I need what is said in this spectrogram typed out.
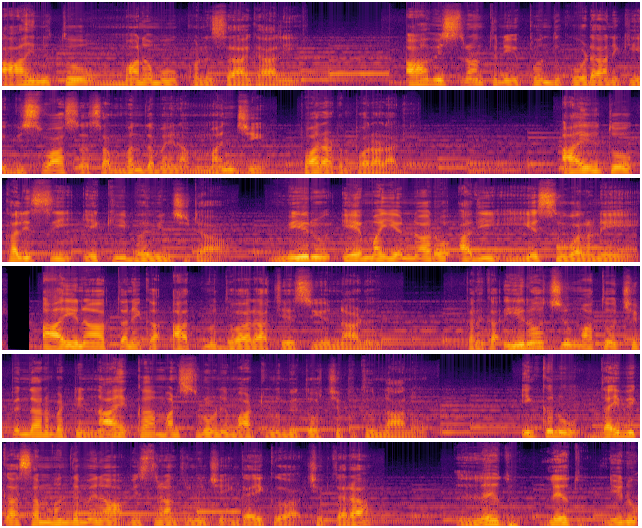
ఆయనతో మనము కొనసాగాలి. ఆ విశ్రాంతిని పొందుకోవడానికి విశ్వాస సంబంధమైన మంచి పోరాటం పోరాడాలి. ఆయనతో కలిసి ఏకీభవించుట. మీరు ఏమయ్యున్నారో అది యేసు వలనే. ఆయన తనక ఆత్మ ద్వారా చేసి ఉన్నాడు. కనుక ఈరోజు మాతో చెప్పిన దాన్ని బట్టి నా యొక్క మనసులోని మాటలను మీతో చెబుతున్నాను. ఇంకను దైవిక సంబంధమైన విశ్రాంతి గురించి ఇంకా ఎక్కువ చెప్తారా లేదు లేదు. నేను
